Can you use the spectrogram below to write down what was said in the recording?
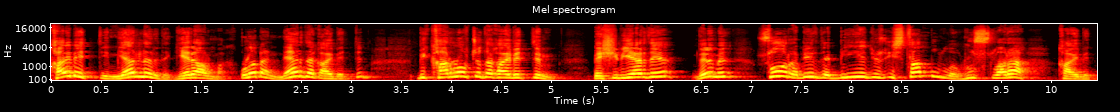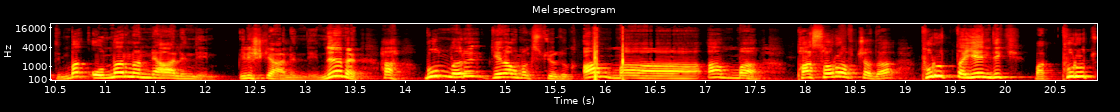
Kaybettiğim yerleri de geri almak. Ula ben nerede kaybettim? Bir Karlofça'da kaybettim. Beşi bir yerde değil mi? Sonra bir de 1700 İstanbul'la Ruslara kaybettim. Bak onlarla ne halindeyim? İlişki halindeyim değil mi? Ha bunları geri almak istiyorduk. Ama ama Pasarofça'da Prut'ta yendik. Bak Prut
